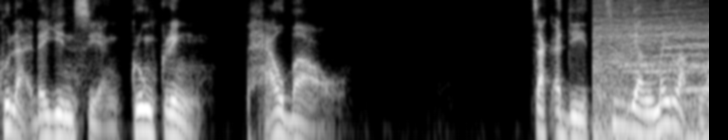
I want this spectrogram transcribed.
คุณอาจได้ยินเสียงกรุงกริงแผ่วเบา จากอดีตที่ยังไม่หลับไหล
